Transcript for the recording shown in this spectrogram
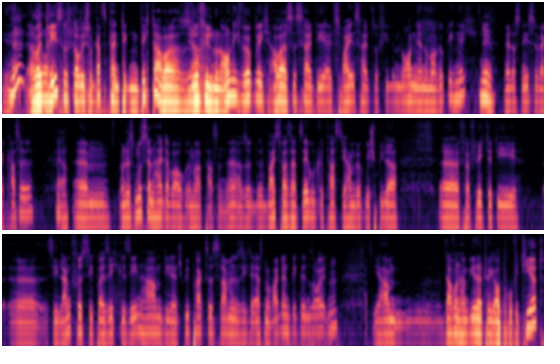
Ne? Aber Also, Dresden ist, glaube ich, schon ganz kleinen Ticken dichter, aber so Ja. viel nun auch nicht wirklich. Aber es ist halt, DL2 ist halt so viel im Norden ja nun mal wirklich nicht. Nee, Ne, das nächste wäre Kassel. Ja. Ähm, und es muss dann halt aber auch immer passen. Ne? Also was hat sehr gut gepasst. Die haben wirklich Spieler äh, verpflichtet, die äh, sie langfristig bei sich gesehen haben, die dann Spielpraxis sammeln und sich da erstmal weiterentwickeln sollten. Die haben, davon haben wir natürlich auch profitiert.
